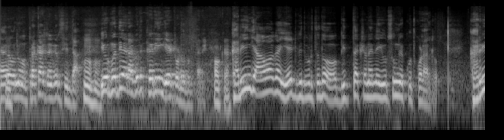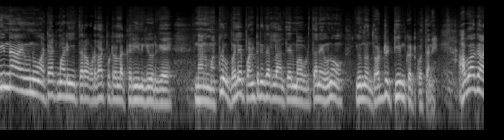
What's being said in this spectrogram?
ಯಾರು ಅವನು ಪ್ರಕಾಶ್ ನಗರ್ ಸಿದ್ಧ. ಇವ್ರ ಮಧ್ಯ ಏನಾಗುತ್ತೆ ಕರಿಂಗ್ ಏಟ್ ಹೊಡೆದು ಬಿಡ್ತಾರೆ. ಕರಿಂಗ್ ಯಾವಾಗ ಏಟ್ ಬಿದ್ದುಬಿಡ್ತದೋ ಬಿದ್ದ ತಕ್ಷಣನೇ ಇವ್ರು ಸುಮ್ಮನೆ ಕೂತ್ಕೊಳ್ಳಲ್ರು ಕರೀನ ಇವನು ಅಟ್ಯಾಕ್ ಮಾಡಿ ಈ ಥರ ಹೊಡೆದಾಕ್ಬಿಟ್ರಲ್ಲ ಕರೀನ್ಗೆ ಇವ್ರಿಗೆ. ನನ್ನ ಮಕ್ಕಳು ಬಲೆ ಪಂಟ್ರಿದಾರಲ್ಲ ಅಂತ ಏನು ಮಾಡ್ಬಿಡ್ತಾನೆ ಇವನು ಇವನೊಂದು ದೊಡ್ಡ ಟೀಮ್ ಕಟ್ಕೋತಾನೆ. ಆವಾಗ ಆ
